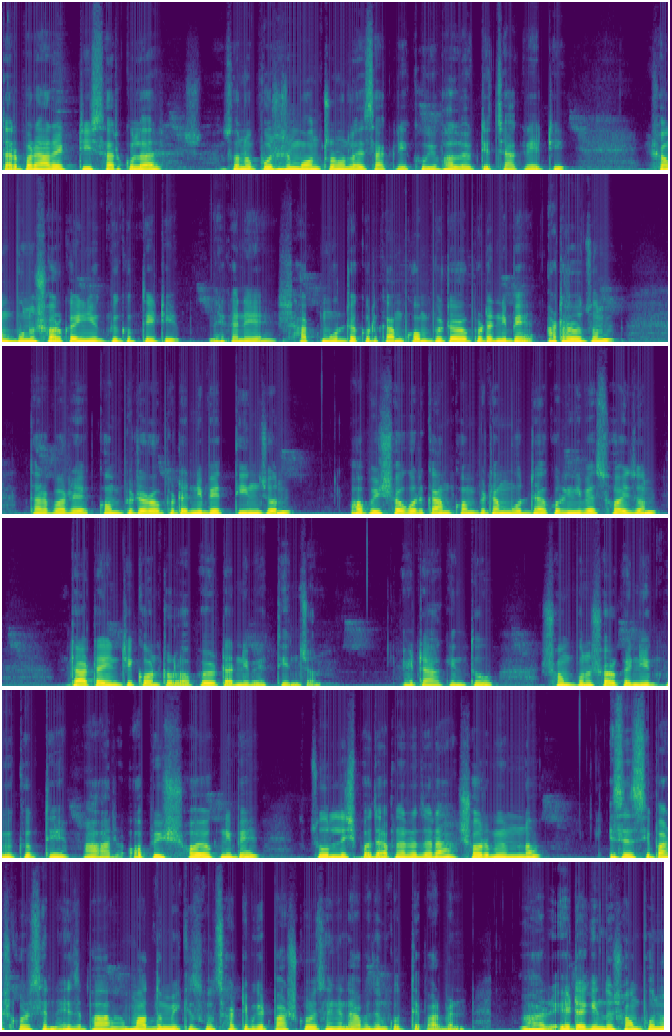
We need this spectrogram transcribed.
তারপরে আরেকটি সার্কুলার জনপ্রশাসন মন্ত্রণালয় চাকরি, খুবই ভালো একটি চাকরি এটি। সম্পূর্ণ সরকারি নিয়োগ বিজ্ঞপ্তি এটি। এখানে ষাট মুদ্রা করে কাম কম্পিউটার অপারেটর নিবে আঠারো জন। তারপরে কম্পিউটার অপারেটর নিবে তিনজন অফিস সহকারী কাম কম্পিউটার মুদ্রা করে নিবে ছয়জন ডাটা এন্ট্রি কন্ট্রোল অপারেটর নিবে তিনজন এটা কিন্তু সম্পূর্ণ সরকারি নিয়োগ বিজ্ঞপ্তি। আর অফিস সহায়ক নিবে চল্লিশ পদে আপনারা যারা সর্বনিম্ন এসএসসি পাস করেছেন বা মাধ্যমিক স্কুল সার্টিফিকেট পাস করেছেন, এখানে আবেদন করতে পারবেন। আর এটা কিন্তু সম্পূর্ণ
